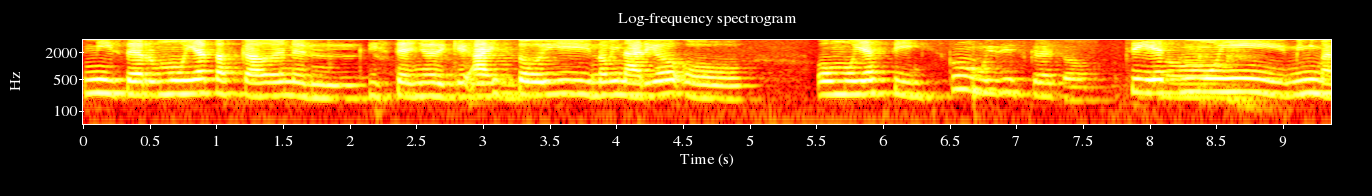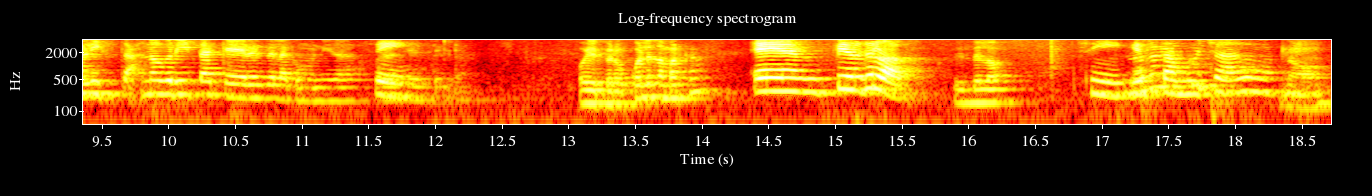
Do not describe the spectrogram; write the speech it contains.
ni ser muy atascado en el diseño de que, ay, soy no binario o, o muy así. Es como muy discreto. Sí, es No. muy minimalista. No grita que eres de la comunidad. por Sí. así decirlo. Oye, pero ¿cuál es la marca? Em, Feel the Love. Feel the Love. Sí, No lo está había muy... escuchado. No.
